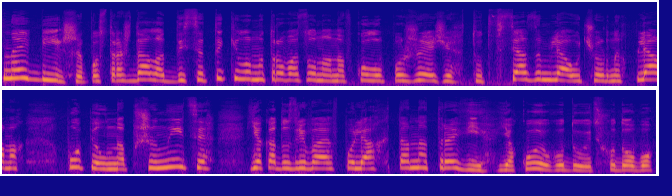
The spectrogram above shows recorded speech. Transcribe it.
Найбільше постраждала 10-кілометрова зона навколо пожежі. Тут вся земля у чорних плямах, попіл на пшениці, яка дозріває в полях, та на траві, якою годують худобу.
